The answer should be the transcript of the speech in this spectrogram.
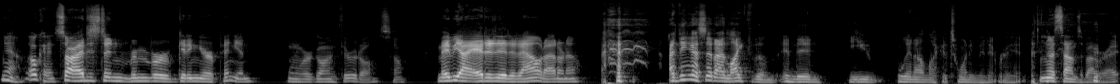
Yeah. Okay. Sorry, I just didn't remember getting your opinion when we were going through it all. So maybe I edited it out. I don't know. I think I said I liked them, and then you went on like a twenty minute rant. That sounds about right.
